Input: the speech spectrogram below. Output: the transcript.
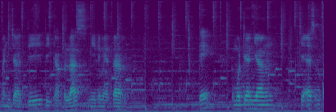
menjadi 13 mm. Oke, kemudian yang CS4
